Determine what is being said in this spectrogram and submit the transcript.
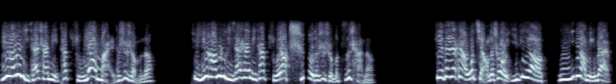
银行的理财产品，它主要买的是什么呢？就银行这个理财产品，它主要持有的是什么资产呢？所以大家看我讲的时候，一定要你一定要明白，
